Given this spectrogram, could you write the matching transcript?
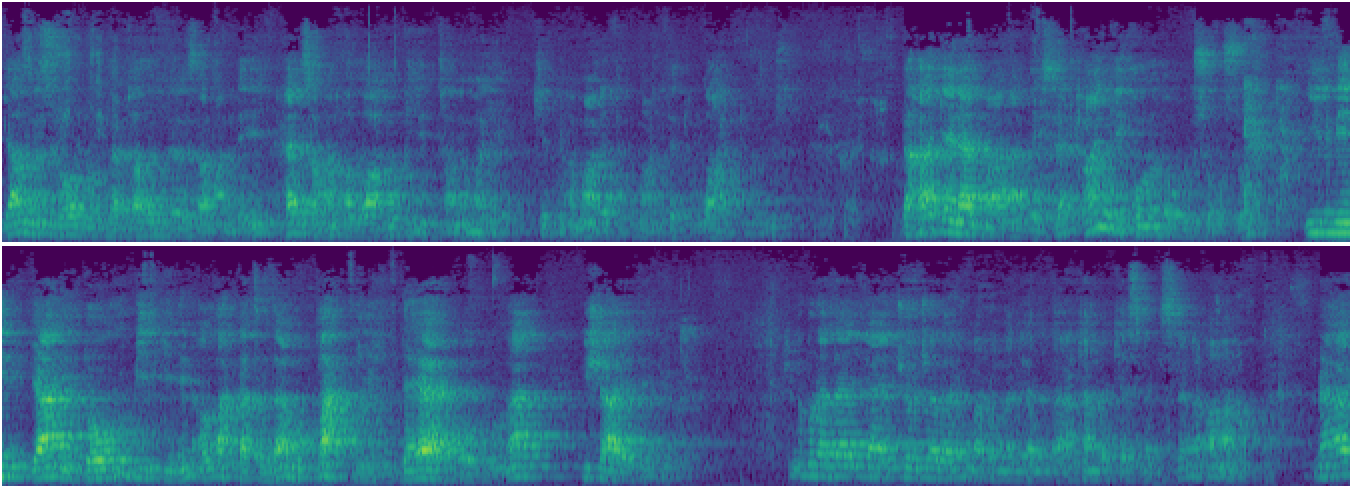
yalnız zor durumda kalındığı zaman değil, her zaman Allah'ı bilip tanımayı ki buna marifet, marifetullah. Daha genel manada ise hangi konuda olursa olsun ilmin yani doğru bilginin Allah katında mutlak bir değer olduğuna işaret ediyor. Şimdi burada ilahiyatçı hocalarım var, onların yanında ahkam da kesmek istemem ama meal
